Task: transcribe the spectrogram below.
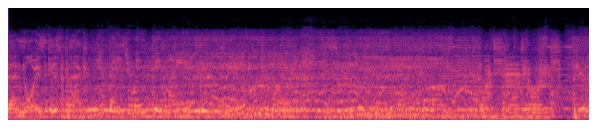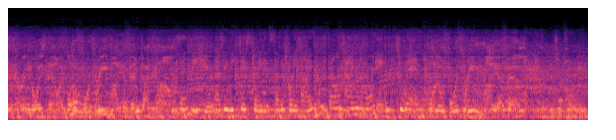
That Noise is back. Get ready to win big money. Hear the current noise now at 1043myfm.com. Then be here every weekday starting at 725 with Valentine in the morning to win. 1043 My FM. It's a calling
